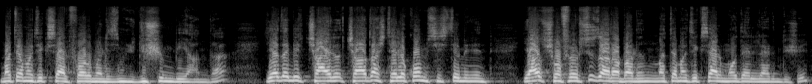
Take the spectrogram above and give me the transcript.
matematiksel formalizmini düşün bir yanda ya da bir çağ, çağdaş telekom sisteminin ya şoförsüz arabanın matematiksel modellerini düşün.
